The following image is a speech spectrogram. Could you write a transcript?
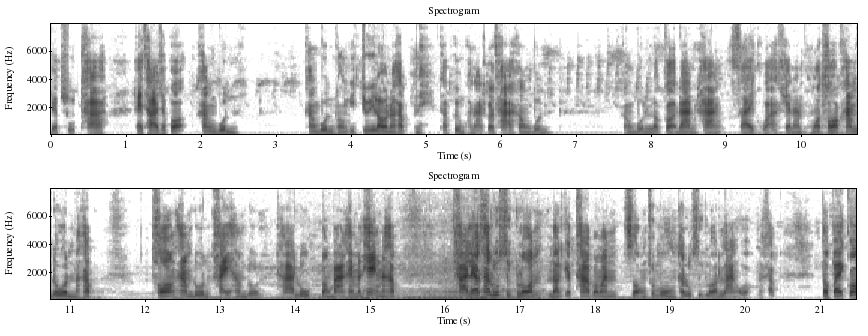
แบบสูตรทา ให้ทาเฉพาะข้างบนข้างบนของอีจุ๋ยเรานะครับนี่ถ้าเพิ่มขนาดก็ทาข้างบน ข้างบนแล้วก็ด้านข้างซ้ายขวาแค่นั้น หัวถอกห้ามโดนนะครับ ท้องห้ามโดนไข่ห้ามโดน ทารูปบางๆให้มันแห้งนะครับ ทาแล้วถ้ารู้สึกร้อนหลังจากทาประมาณสองชั่วโมง ถ้ารู้สึกร้อนล้างออกนะครับ ต่อไปก็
